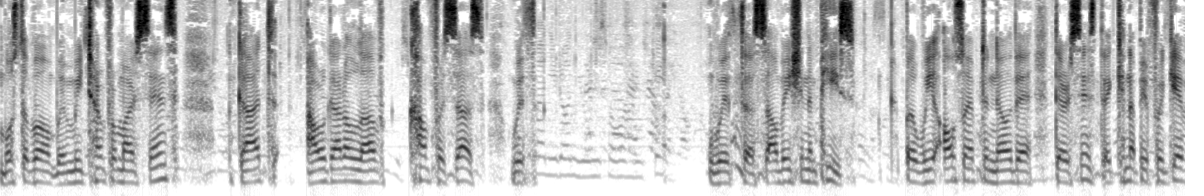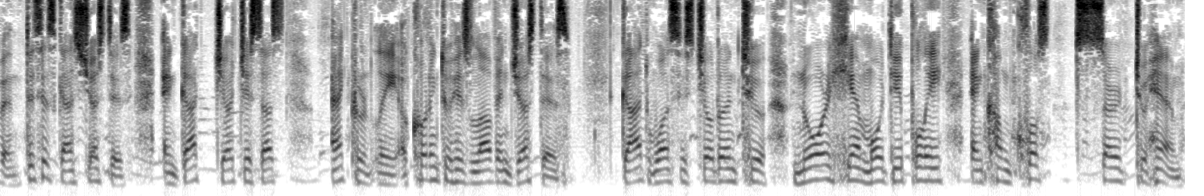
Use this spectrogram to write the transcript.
Most of all, when we turn from our sins, God, our God of love, comforts us with with uh, salvation and peace. But we also have to know that there are sins that cannot be forgiven. This is God's justice, and God judges us accurately according to His love and justice. God wants His children to know Him more deeply and come closer to Him.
